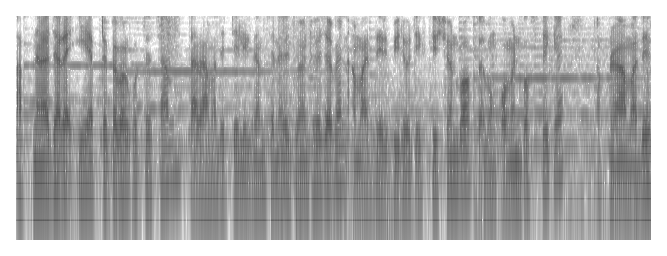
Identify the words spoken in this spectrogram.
আপনারা যারা এই অ্যাপটা ব্যবহার করতে চান, তারা আমাদের টেলিগ্রাম চ্যানেলে জয়েন্ট হয়ে যাবেন। আমাদের ভিডিও ডিসক্রিপশন বক্স এবং কমেন্ট বক্স থেকে আপনারা আমাদের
